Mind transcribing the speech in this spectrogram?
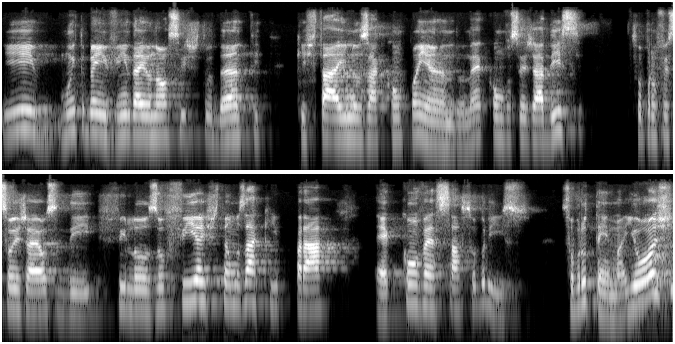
E muito bem-vindo aí o nosso estudante que está aí nos acompanhando, né? Como você já disse, sou professor Jaelso de filosofia. Estamos aqui para é, conversar sobre isso, sobre o tema. E hoje,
